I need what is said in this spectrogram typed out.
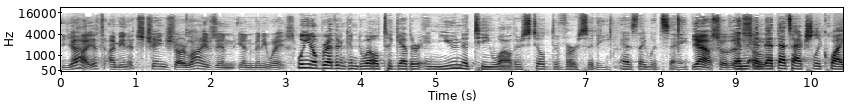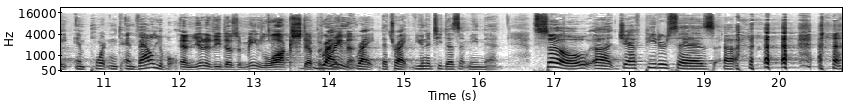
yeah, it's, I mean, it's changed our lives in, in many ways. Well, you know, brethren can dwell together in unity while there's still diversity, as they would say. Yeah, so, that, And, so and that, that's actually quite important and valuable. and unity doesn't mean lockstep right, agreement. right, that's right. Unity doesn't mean that. So, uh, Jeff Peters says, uh,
